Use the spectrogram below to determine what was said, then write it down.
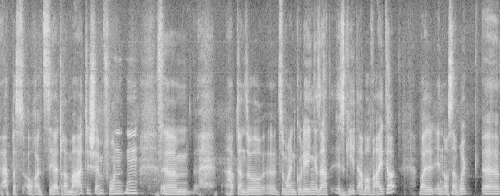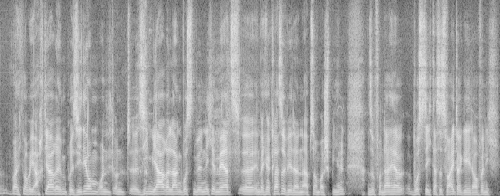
habe das auch als sehr dramatisch empfunden. Ähm, habe dann so äh, zu meinen Kollegen gesagt, es geht aber weiter, weil in Osnabrück äh, war ich, glaube ich, acht Jahre im Präsidium und, und äh, sieben Jahre lang wussten wir nicht im März, äh, in welcher Klasse wir dann ab Sommer spielen. Also von daher wusste ich, dass es weitergeht, auch wenn ich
